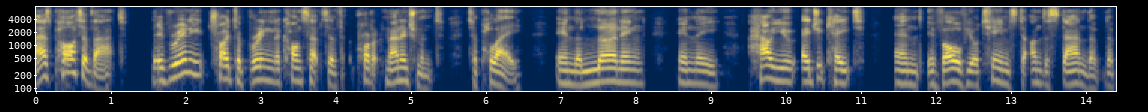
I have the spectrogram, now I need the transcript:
as part of that, they've really tried to bring the concepts of product management to play in the learning, in the how you educate and evolve your teams to understand the, the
